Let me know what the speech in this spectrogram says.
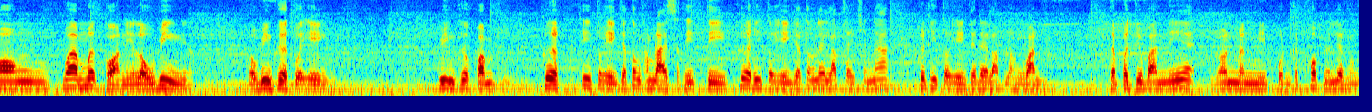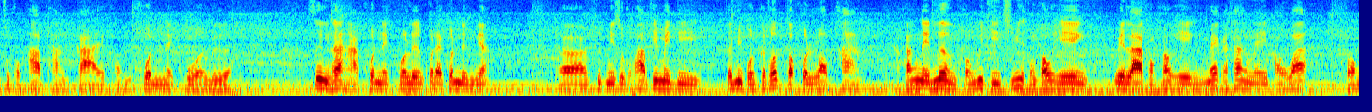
มองว่าเมื่อก่อนนี้เราวิ่งเนี่ยเราวิ่งเพื่อตัวเอง วิ่งเพื่อความ พื่อที่ตัวเองจะต้องทำลายสถิติ เพื่อที่ตัวเองจะต้องได้รับชัยชนะ เพื่อที่ตัวเองจะได้รับรางวัล แต่ปัจจุบันนี้มันมันมีผลกระทบในเรื่องของสุขภาพทางกายของคนในครัวเรือน ซึ่งถ้าหากคนในครัวเรือนคนใดคนหนึ่งเนี่ยมีสุขภาพที่ไม่ดีจะมีผลกระทบต่อคนรอบข้าง ทั้งในเรื่องของวิถีชีวิตของเขาเอง เวลาของเขาเอง แม้กระทั่งในภาวะของ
